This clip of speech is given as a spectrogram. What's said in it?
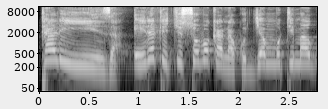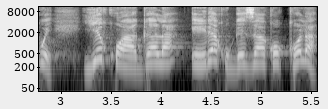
Taliyinza era tekisoboka na kujja mu mutima gwe ye kwagala era kugezaako kukola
